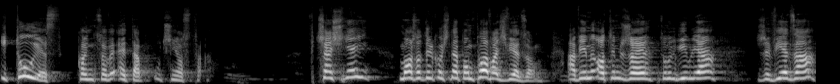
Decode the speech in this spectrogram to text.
I tu jest końcowy etap uczniostwa. Wcześniej można tylko się napompować wiedzą, a wiemy o tym, że, co mówi Biblia, że wiedza,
